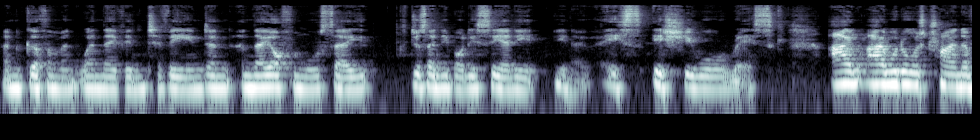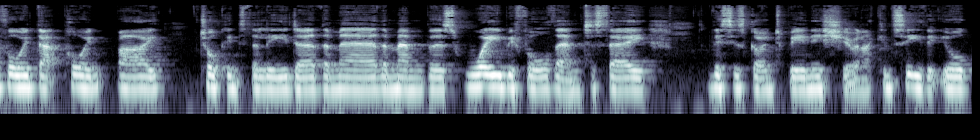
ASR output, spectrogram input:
and government when they've intervened, and, and they often will say, "Does anybody see any, you know, is, issue or risk?" I, I would always try and avoid that point by talking to the leader, the mayor, the members way before then to say, this is going to be an issue and I can see that you're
